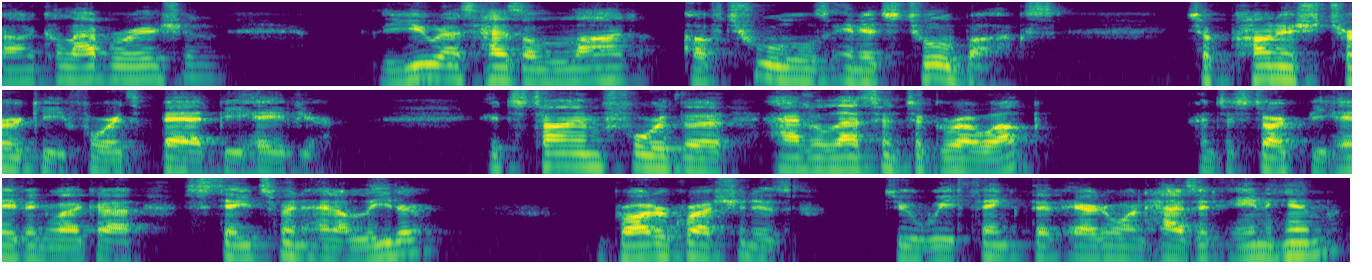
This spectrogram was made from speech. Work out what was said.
uh, collaboration, the U.S. has a lot of tools in its toolbox to punish Turkey for its bad behavior. It's time for the adolescent to grow up and to start behaving like a statesman and a leader. Broader question is do we think that Erdogan has it in him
